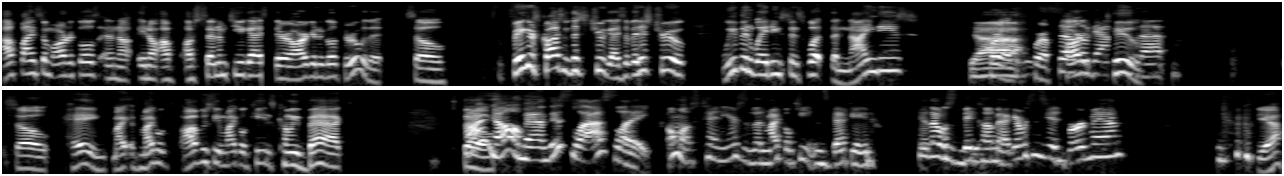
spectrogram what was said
I'll find some articles and uh, you know I'll, I'll send them to you guys. They are gonna go through with it. So fingers crossed if this is true, guys. If it is true, we've been waiting since what the 90s Yeah. for a, for a So part down two. that. So hey, my, if Michael obviously Michael Keaton's coming back. So I know, man. This last like almost 10 years has been Michael Keaton's decade. Yeah, that was a big comeback. Ever since he did Birdman, yeah.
